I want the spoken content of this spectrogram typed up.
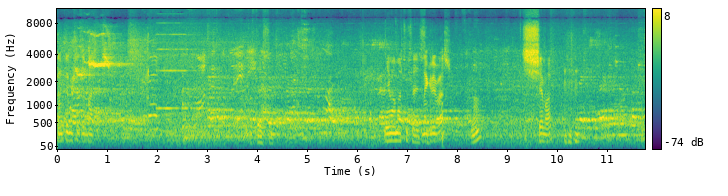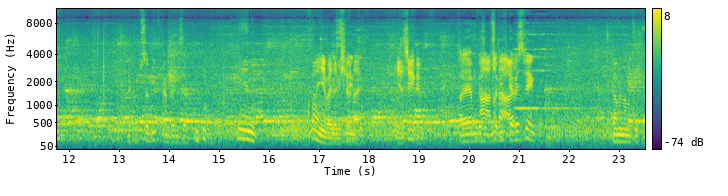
tamte muszę zobaczyć. Jeszcze. Nie ma maczusia jeszcze. Nagrywasz? No. Siema. Jako przebitka będzie. Nie no. Fajnie będzie mi się dźwięku. wydaje. Nie, z dźwiękiem. Ale ja mówię, A, że no przebitka tak. bez dźwięku. Czekamy na maczusia.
